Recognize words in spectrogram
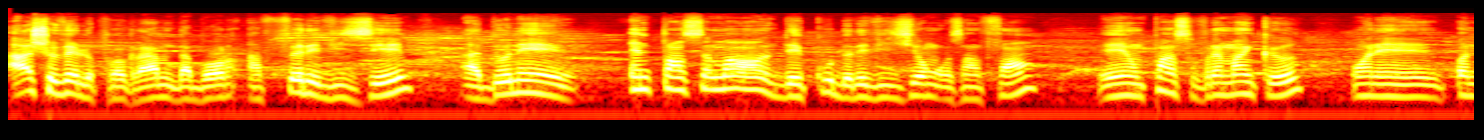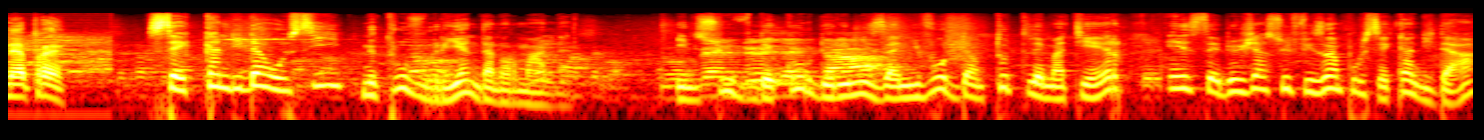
achever le programme d'abord, à faire réviser, à donner intensément des cours de révision aux enfants et on pense vraiment qu'on on est prêt. Ces candidats aussi ne trouvent rien d'anormal. Ils suivent des cours de remise à niveau dans toutes les matières et c'est déjà suffisant pour ces candidats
